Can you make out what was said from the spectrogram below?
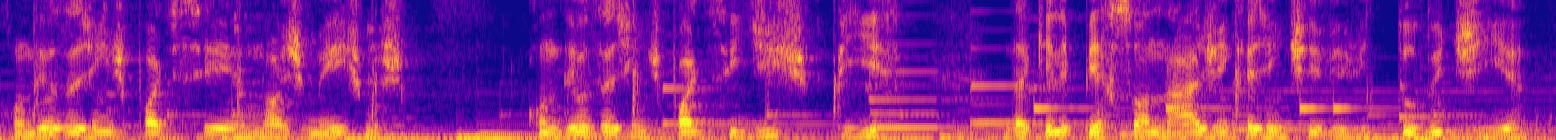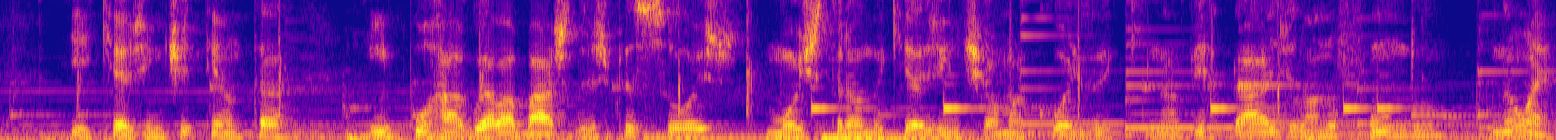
com Deus a gente pode ser nós mesmos, com Deus a gente pode se despir daquele personagem que a gente vive todo dia e que a gente tenta empurrar a goela abaixo das pessoas, mostrando que a gente é uma coisa que na verdade lá no fundo não é.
